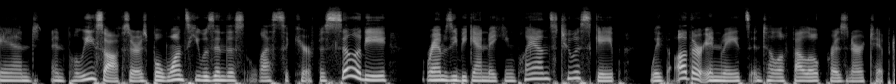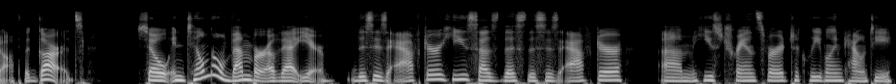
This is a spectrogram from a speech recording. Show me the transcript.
and and police officers. But once he was in this less secure facility, Ramsey began making plans to escape with other inmates until a fellow prisoner tipped off the guards. So until November of that year, this is after he says this. This is after um, he's transferred to Cleveland County.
